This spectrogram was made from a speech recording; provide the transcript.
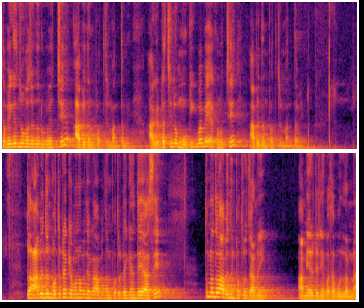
তবে এখানে যোগাযোগের রূপে হচ্ছে আবেদনপত্রের মাধ্যমে। আগেরটা ছিল মৌখিকভাবে, এখন হচ্ছে আবেদনপত্রের মাধ্যমে। তো আবেদনপত্রটা কেমন হবে? দেখো, আবেদনপত্রটা এখানে দেওয়া আছে। তোমরা তো আবেদনপত্র জানোই। আমি আর এটা নিয়ে কথা বললাম না।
